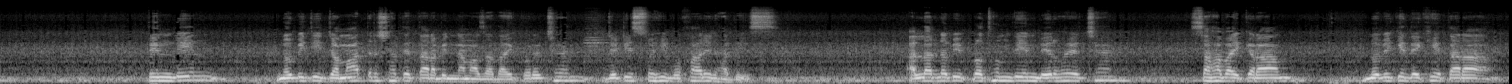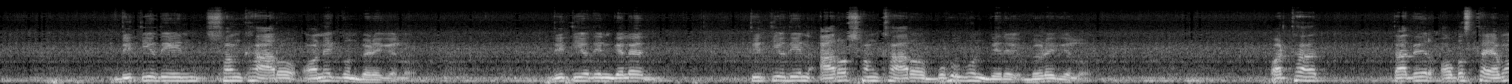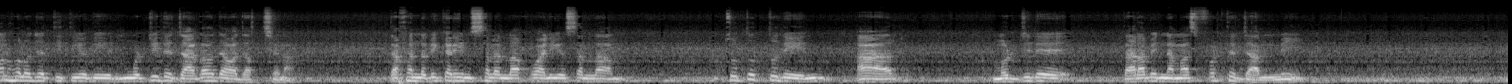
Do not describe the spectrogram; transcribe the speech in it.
তিন দিন নবীজি জামাতের সাথে তারাবিন নামাজ আদায় করেছেন, যেটি সহি বুখারির হাদিস। আল্লাহর নবী প্রথম দিন বের হয়েছেন। সাহাবাই কেরাম নবীকে দেখে তারা দ্বিতীয় দিন সংখ্যা আরও অনেক গুণ বেড়ে গেল। দ্বিতীয় দিন গেলেন, তৃতীয় দিন আরও সংখ্যা আরও বহুগুণ বেড়ে বেড়ে গেল। অর্থাৎ তাদের অবস্থা এমন হলো যে তৃতীয় দিন মসজিদে জাগাও দেওয়া যাচ্ছে না। তখন নবী করিম সাল্লাহ আলী সাল্লাম চতুর্থ দিন আর মসজিদে তারাবির নামাজ পড়তে যাননি।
